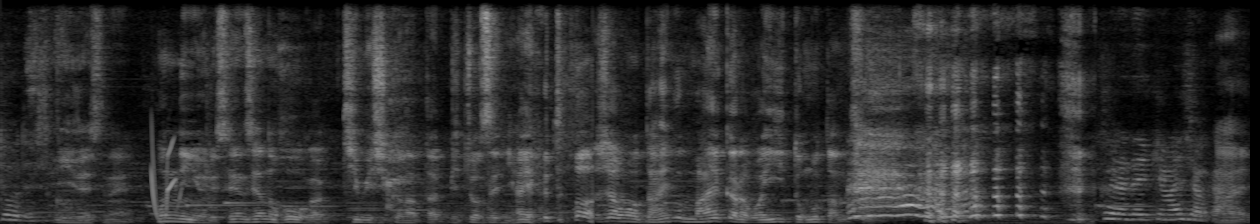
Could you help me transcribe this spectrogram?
どうですか？いいですね。本人より先生の方が厳しくなった微調整に入ると 私はもうだいぶ前からはいいと思ったんですよ。これでいきましょうか、はい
